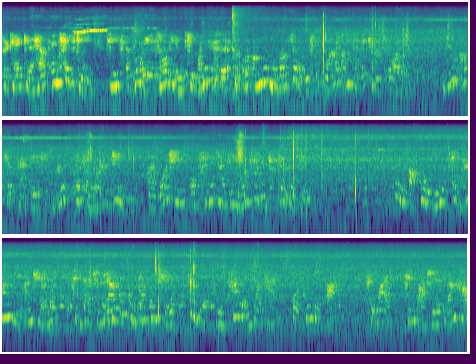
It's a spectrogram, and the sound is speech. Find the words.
protect your health and safety, please avoid talking to one another or on your mobile phones while on public transport. Do also practice good personal hygiene by washing or sanitizing your hands frequently. 为了保护您的健康与安全，请在乘搭公共交通时避免与他人交谈或通电话。此外，请保持良好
